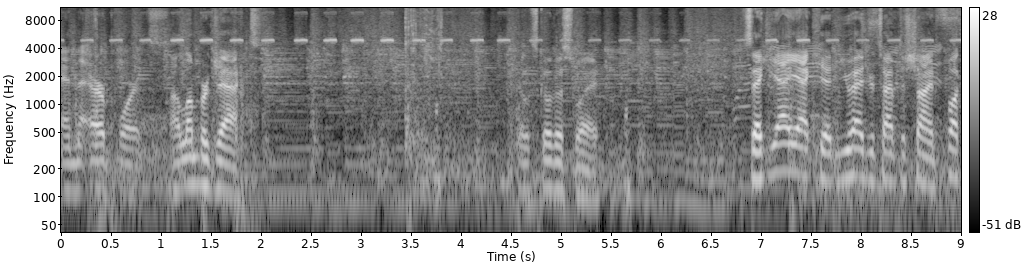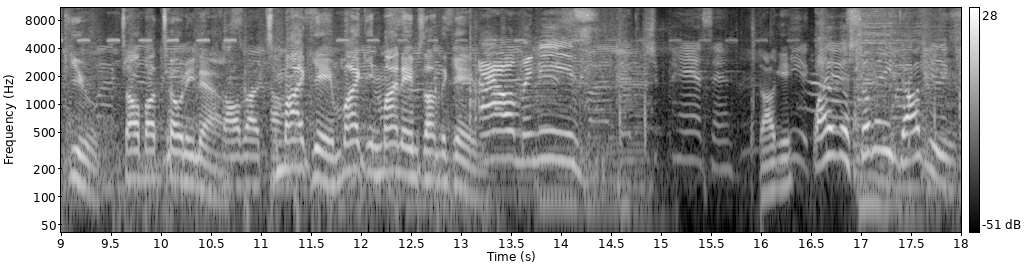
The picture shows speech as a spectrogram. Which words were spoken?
And the airports. I lumberjacked. Okay, let's go this way. It's like, yeah, yeah, kid, you had your time to shine. Fuck you. It's all about Tony now. It's all about Tony. It's my game. My game. My name's on the game. Ow, my knees! Doggy. Why are there so many doggies?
